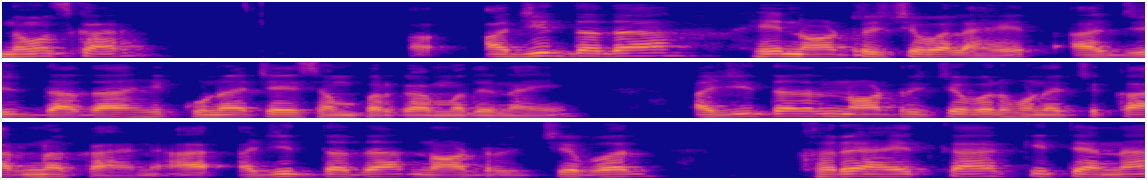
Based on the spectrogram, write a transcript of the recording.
नमस्कार. अजितदादा हे नॉट रिचेबल आहेत. अजितदादा हे कुणाच्याही संपर्कामध्ये नाही. अजितदादा नॉट रिचेबल होण्याचे कारण काय? आणि अजितदादा नॉट रिचेबल खरे आहेत का? की त्यांना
